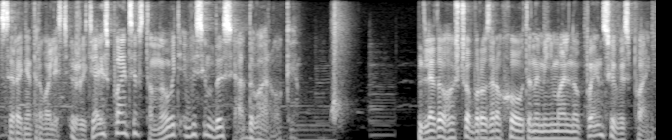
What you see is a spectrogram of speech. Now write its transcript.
Середня тривалість життя іспанців становить 82 роки. Для того, щоб розраховувати на мінімальну пенсію в Іспанії,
